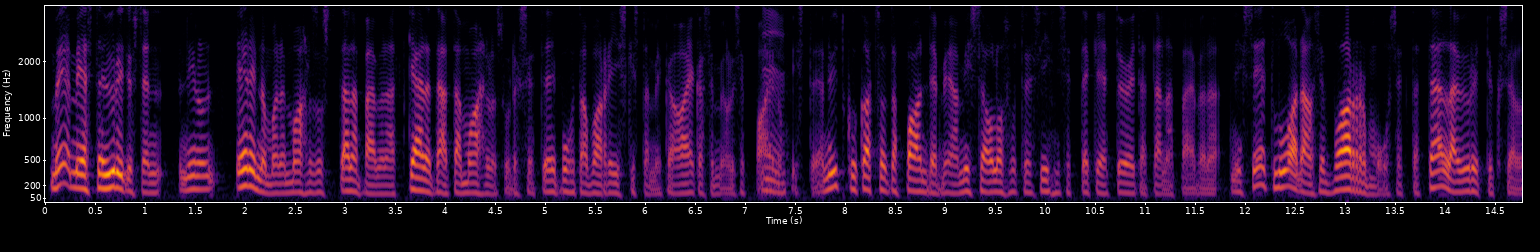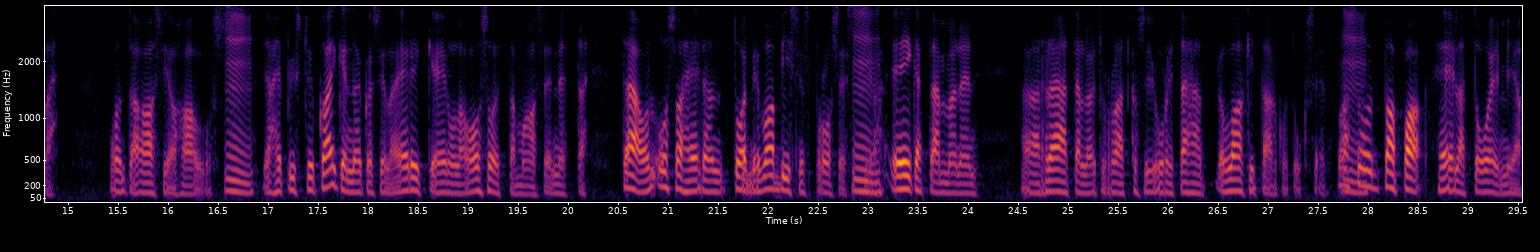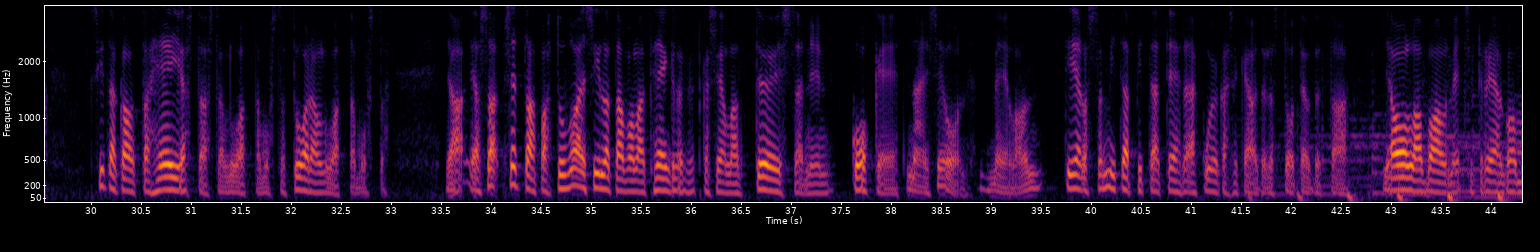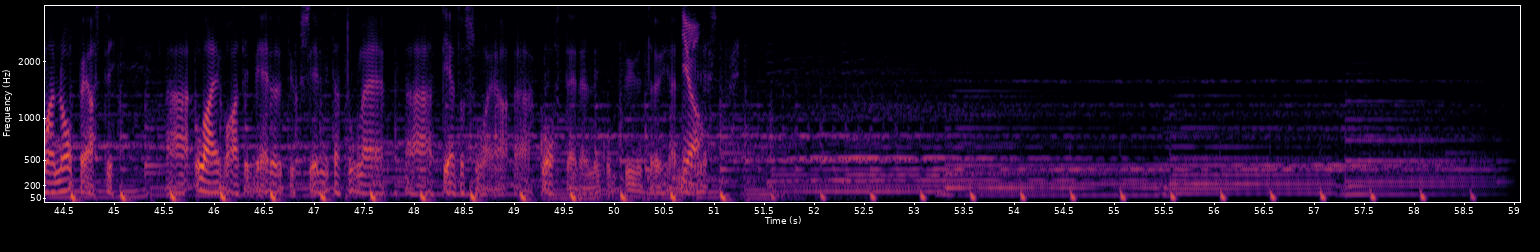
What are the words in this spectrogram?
Meidän mielestä yritysten, niillä on erinomainen mahdollisuus tänä päivänä, että käännetään tämä mahdollisuudeksi, että ei puhuta vain riskistä, mikä aikaisemmin oli se painopiste. Mm. Ja nyt kun katsotaan pandemiaa, missä olosuhteissa ihmiset tekee töitä tänä päivänä, niin se, että luodaan se varmuus, että tällä yrityksellä on tämä asia hallussa. Mm. Ja he pystyvät kaiken näköisillä eri keinoilla osoittamaan sen, että tämä on osa heidän toimivaa bisnesprosessia, mm. eikä tämmöinen räätälöity ratkaisu juuri tähän lakitarkoitukseen, vaan mm. se on tapa heillä toimia – sitä kautta heijastaa sitä luottamusta, tuoda luottamusta. Ja, ja se tapahtuu vain sillä tavalla, että henkilöt, jotka siellä on töissä, niin kokee, että näin se on. Meillä on tiedossa, mitä pitää tehdä ja kuinka se käytännössä toteutetaan. Ja ollaan valmiit sitten reagoimaan nopeasti lain vaativien edellytyksiin, mitä tulee tietosuojakohteiden niin pyyntöihin ja niin edespäin.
